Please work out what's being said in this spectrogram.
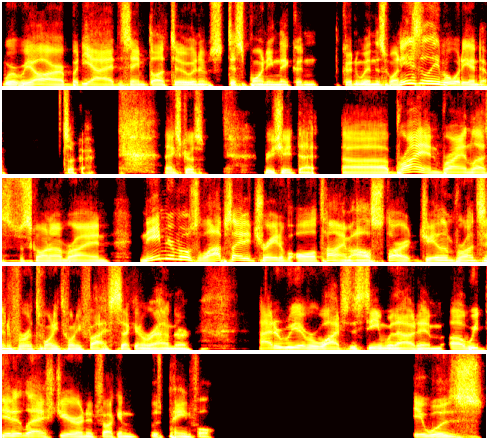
where we are. But yeah, I had the same thought too. And it was disappointing they couldn't couldn't win this one easily, but what do you gonna do? It's okay. Thanks, Chris. Appreciate that. Uh, Brian, Brian Less, what's going on, Brian? Name your most lopsided trade of all time. I'll start. Jalen Brunson for a 2025 second rounder. How did we ever watch this team without him? Uh, we did it last year and it fucking was painful. It was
